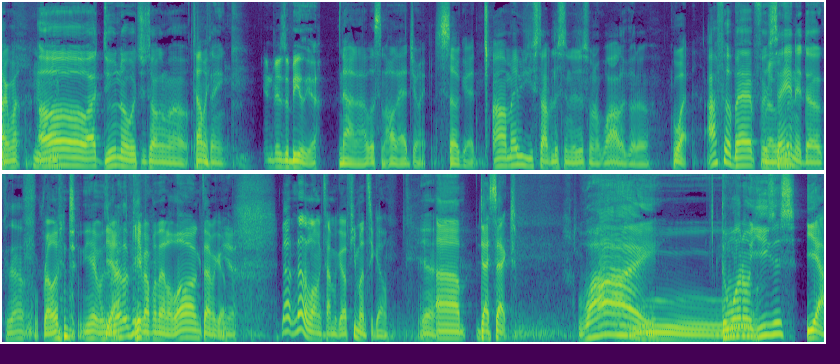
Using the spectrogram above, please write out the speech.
I'm of- talking Oh, I do know what you're talking about. Tell I me. think. Invisibilia. No, no, I listen to all that joint. It's so good. Oh, maybe you stopped listening to this one a while ago though. What? I feel bad for Relevant? saying it though, because I Relevant? Yeah, was it yeah, relevant? Gave up on that a long time ago. Yeah. Not, not a long time ago, a few months ago. yeah. Um, dissect. Why Ooh. the one on Yeezus? Yeah.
